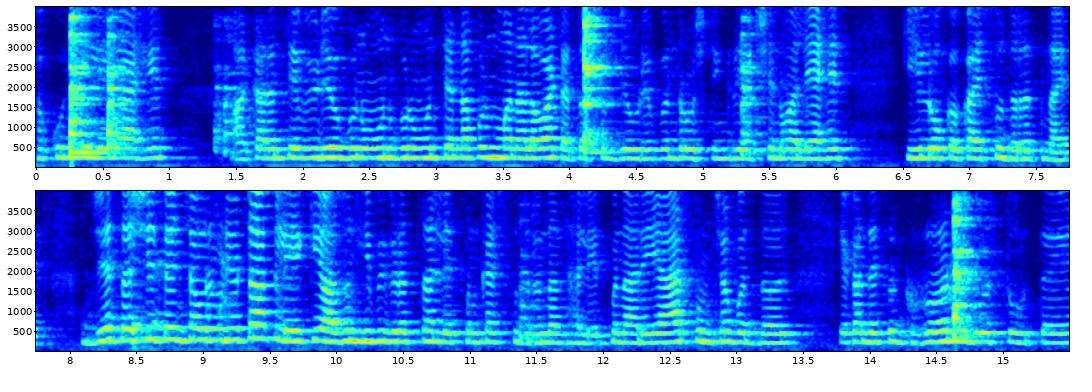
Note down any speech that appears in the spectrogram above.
थकून गेलेले आहेत. कारण ते व्हिडिओ बनवून बनवून त्यांना पण मनाला वाटत असेल जेवढे पण रोस्टिंग रिॲक्शनवाले आहेत की ही लोक काय सुधरत नाहीत. जे तसे त्यांच्यावर व्हिडिओ टाकले की अजून ही बिघडत चाललेत पण काय सुधारणा झालेत. पण अरे यार तुमच्याबद्दल एखाद्याचं घर उद्ध्वस्त होतंय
